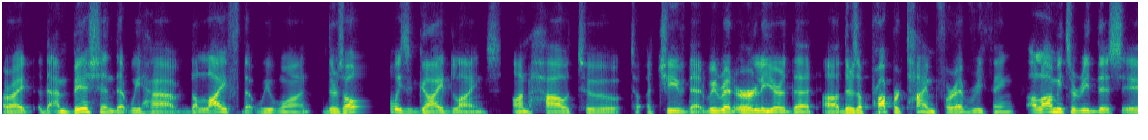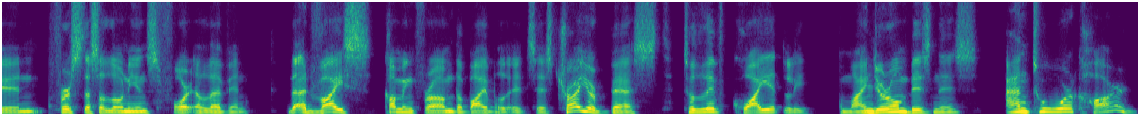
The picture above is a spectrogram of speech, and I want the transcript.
all right the ambition that we have the life that we want there's always guidelines on how to to achieve that. We read earlier that uh, there's a proper time for everything. Allow me to read this in first thessalonians 4.11 the advice coming from the bible it says try your best to live quietly to mind your own business and to work hard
